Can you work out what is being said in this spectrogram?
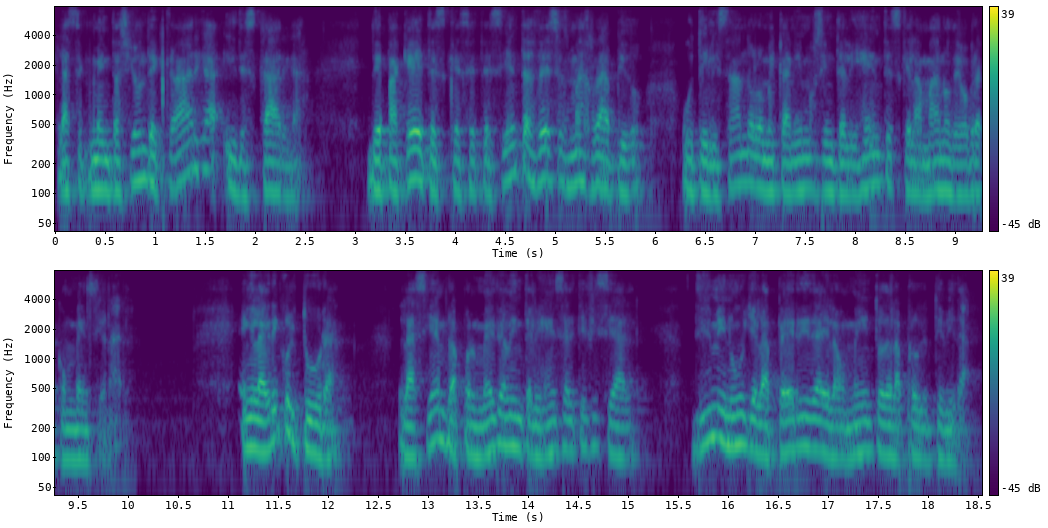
la segmentación de carga y descarga de paquetes que 700 veces más rápido utilizando los mecanismos inteligentes que la mano de obra convencional. En la agricultura, la siembra por medio de la inteligencia artificial disminuye la pérdida y el aumento de la productividad.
